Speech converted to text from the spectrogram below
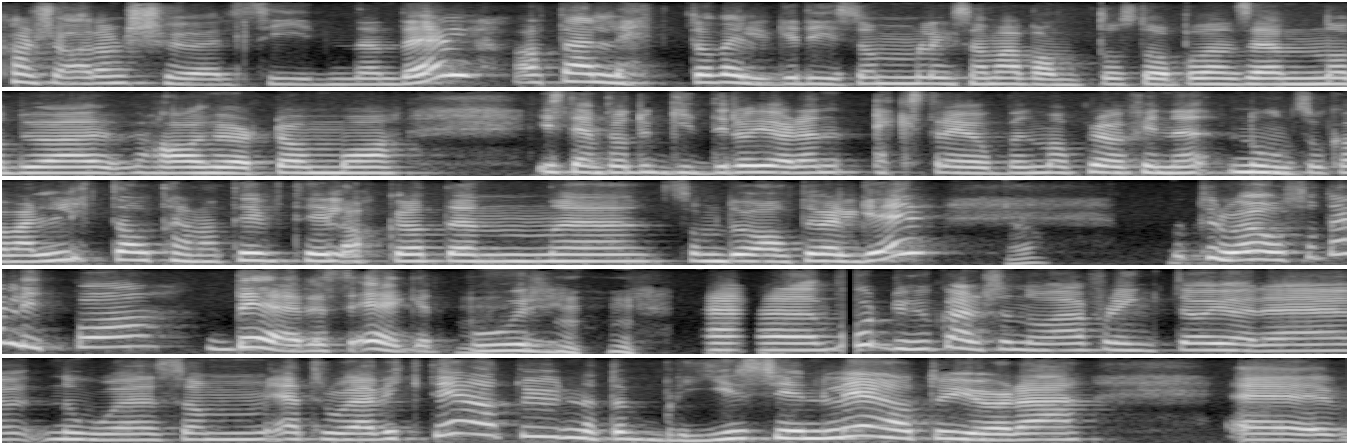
kanskje arrangørsiden en del. At det er lett å velge de som liksom er vant til å stå på den scenen og du har, har hørt om. og Istedenfor at du gidder å gjøre den ekstra jobben med å prøve å finne noen som kan være litt alternativ til akkurat den eh, som du alltid velger. Ja så tror jeg også det er litt på deres eget bord. Eh, hvor du kanskje nå er flink til å gjøre noe som jeg tror er viktig. At du nettopp blir synlig. At du gjør det eh,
